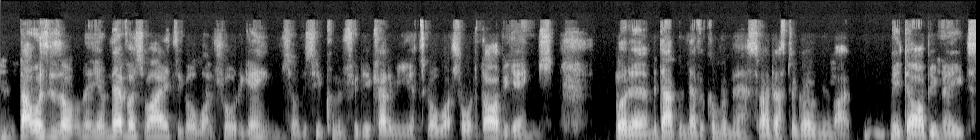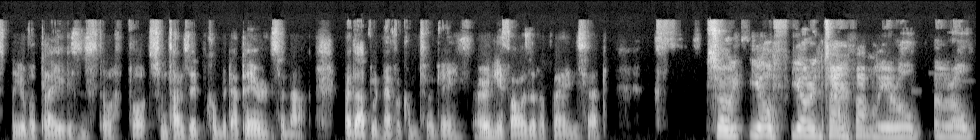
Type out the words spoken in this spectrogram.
that was his ultimate. You know, never. So I had to go watch all the games. Obviously, coming through the academy, you had to go watch all the Derby games. But uh, my dad would never come with me, so I'd have to go with like me Derby mates, the other players and stuff. But sometimes they'd come with their parents and that. My dad would never come to a game, only if I was ever playing. Said. so your your entire family are all are all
